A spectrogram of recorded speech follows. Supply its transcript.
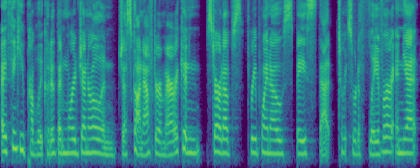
I think you probably could have been more general and just gone after American startups 3.0 space, that t- sort of flavor. And yet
